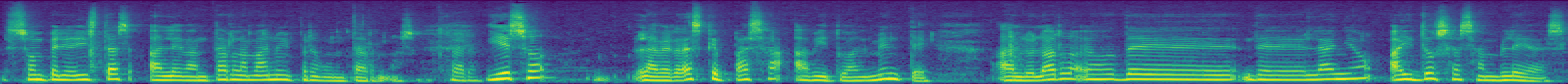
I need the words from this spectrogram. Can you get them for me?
son periodistas a levantar la mano y preguntarnos. Y eso la verdad es que pasa habitualmente. A lo largo del año hay dos asambleas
